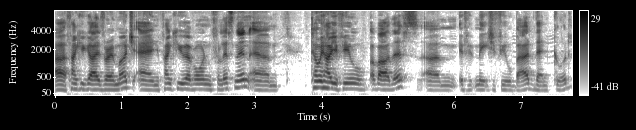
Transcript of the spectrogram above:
Uh, thank you guys very much, and thank you everyone for listening. Um, tell me how you feel about this. Um, if it makes you feel bad, then good.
